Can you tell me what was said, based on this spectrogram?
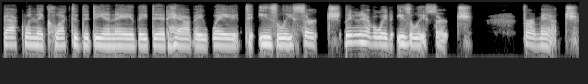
Back when they collected the DNA, they did have a way to easily search. They didn't have a way to easily search for a match.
